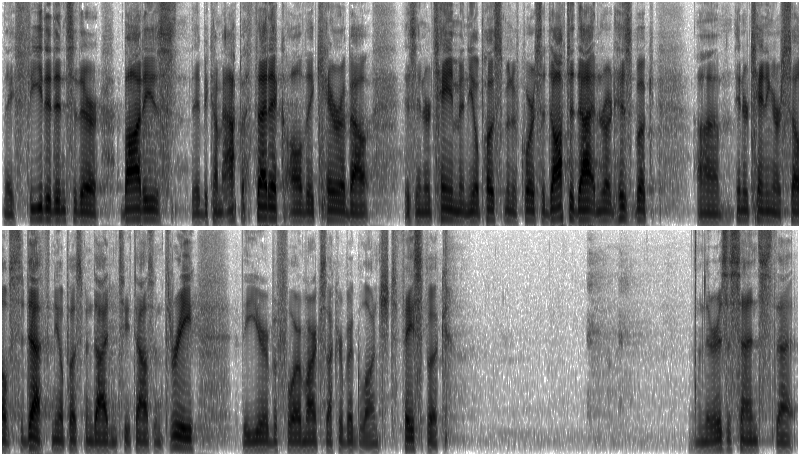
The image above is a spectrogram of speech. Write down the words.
They feed it into their bodies, they become apathetic. All they care about is entertainment. Neil Postman, of course, adopted that and wrote his book, um, Entertaining Ourselves to Death. Neil Postman died in 2003, the year before Mark Zuckerberg launched Facebook. And there is a sense that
